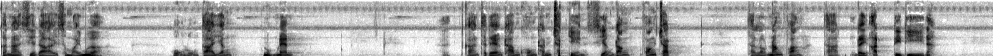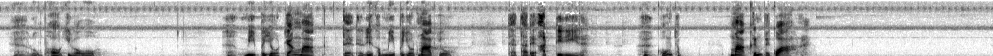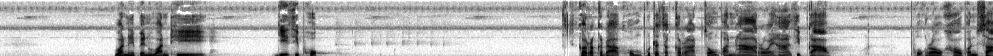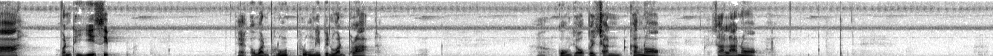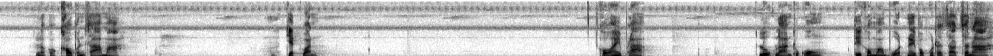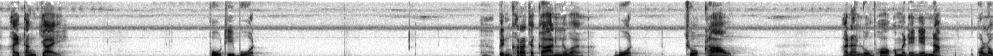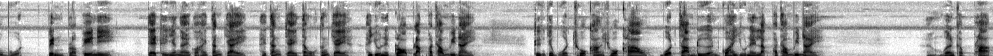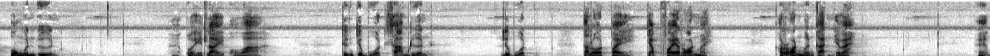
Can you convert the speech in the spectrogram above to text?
ก็น่าเสียดายสมัยเมื่อ องค์หลวงตายังหนุ่มแน่น การแสดงธรรมของท่านชัดเจนเสียงดังฟังชัด ถ้าเรานั่งฟังถ้าได้อัดดีๆนะหลวงพ่อคิดว่าโอ้ มีประโยชน์อย่างมาก แต่เดี๋ยวนี้เขามีประโยชน์มากอยู่ แต่ถ้าได้อัดดีๆนะคงจะมากขึ้นไปกว่านะวันนี้เป็นวันที่ยี่สิบหกกรกฎาคมพุทธศักราช 2559 พวกเราเข้าพรรษาวันที่ยี่สิบ ก็วันพรุ่งพรุ่งนี้เป็นวันพระคงจะออกไปฉันข้างนอกศาลานอก แล้วก็เข้าพรรษามาเจ็ดวัน ขอให้พระลูกหลานทุกองค์ที่เข้ามาบวชในพระพุทธศาสนาให้ตั้งใจ ผู้ที่บวชเป็นข้าราชการหรือว่าบวชชั่วคราว อันนั้นหลวงพ่อก็ไม่ได้เน้นหนักพอเราบวชเป็นประเพณี แต่ถึงยังไงก็ให้ตั้งใจ ให้ตั้งใจตั้งอกตั้งใจ ให้อยู่ในกรอบหลักพระธรรมวินัย ถึงจะบวชชั่วครั้งชั่วคราว บวชสามเดือนก็ให้อยู่ในหลักพระธรรมวินัย เหมือนกับพระองค์อื่น เพราะเหตุไรเพราะว่า ถึงจะบวชสามเดือน หรือบวชตลอดไปจับไฟร้อนไหมร้อนเหมือนกันใช่ไหม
